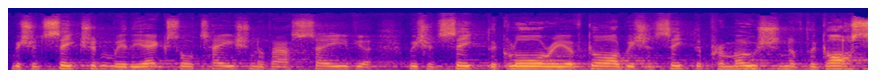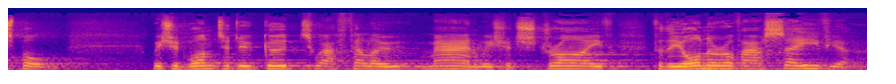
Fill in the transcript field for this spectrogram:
We should seek, shouldn't we, the exaltation of our Saviour. We should seek the glory of God. We should seek the promotion of the gospel. We should want to do good to our fellow man. We should strive for the honour of our Saviour.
